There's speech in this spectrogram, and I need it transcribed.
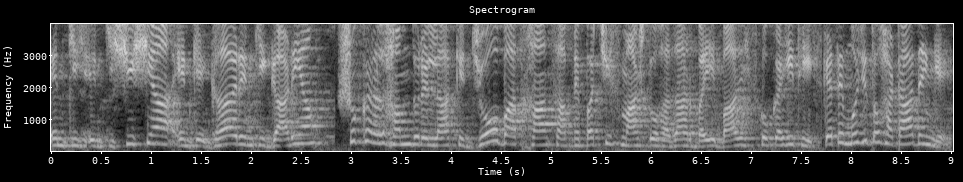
इनकी इनकी शीशियाँ इनके घर, इनकी गाड़ियाँ। शुक्र अल्हम्दुलिल्लाह कि जो बात खान साहब ने 25 मार्च 2022 को कही थी, कहते, मुझे तो हटा देंगे।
